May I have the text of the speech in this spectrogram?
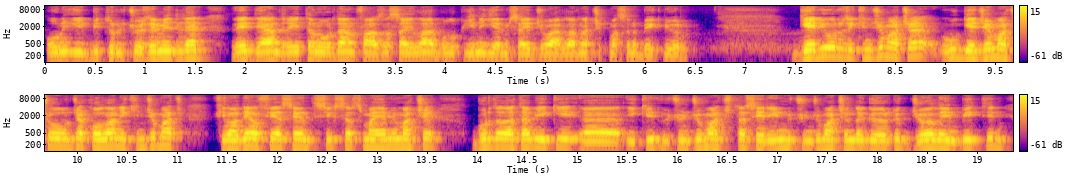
Onu bir türlü çözemediler ve DeAndre Ayton oradan fazla sayılar bulup yine 20 sayı civarlarına çıkmasını bekliyorum. Geliyoruz ikinci maça. Bu gece maçı olacak olan ikinci maç Philadelphia 76ers Miami maçı. Burada da tabii ki e, iki, üçüncü maçta serinin üçüncü maçında gördük. Joel Embiid'in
